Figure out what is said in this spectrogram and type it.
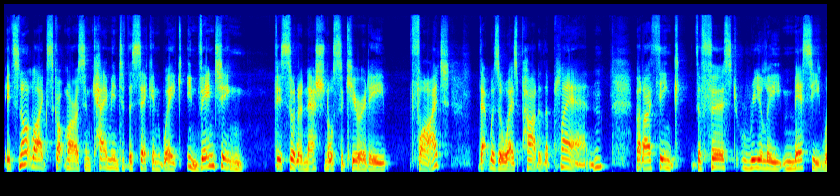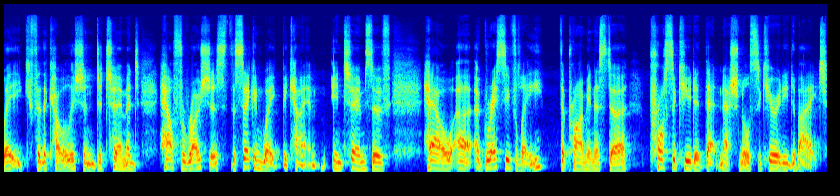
it's not like Scott Morrison came into the second week inventing this sort of national security fight that was always part of the plan. But I think the first really messy week for the coalition determined how ferocious the second week became in terms of how uh, aggressively the Prime Minister prosecuted that national security debate.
